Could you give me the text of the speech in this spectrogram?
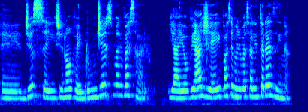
é, dia 6 de novembro, um dia antes do meu aniversário. E aí eu viajei e passei meu aniversário em Teresina,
